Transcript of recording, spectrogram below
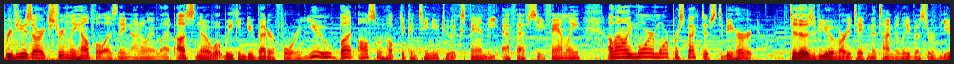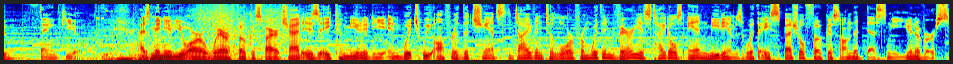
Reviews are extremely helpful as they not only let us know what we can do better for you, but also help to continue to expand the FFC family, allowing more and more perspectives to be heard. To those of you who have already taken the time to leave us a review, thank you. As many of you are aware, Focus Fire Chat is a community in which we offer the chance to dive into lore from within various titles and mediums with a special focus on the Destiny universe.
